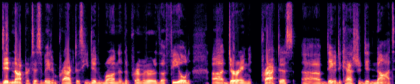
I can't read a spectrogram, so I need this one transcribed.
did not participate in practice. He did run the perimeter of the field uh, during practice. Uh, David DeCastro did not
